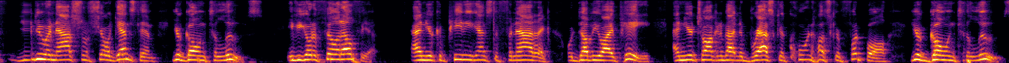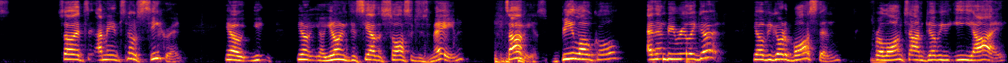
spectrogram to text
If you do a national show against him, you're going to lose. If you go to Philadelphia and you're competing against a Fanatic or WIP, and you're talking about Nebraska Cornhusker football, you're going to lose. So it's, I mean, it's no secret. You know, you, you know, you know, you don't need to see how the sausage is made. It's obvious. be local and then be really good. You know, if you go to Boston for a long time, WEEI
